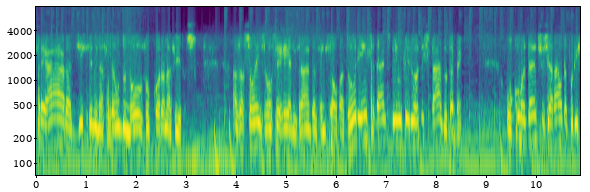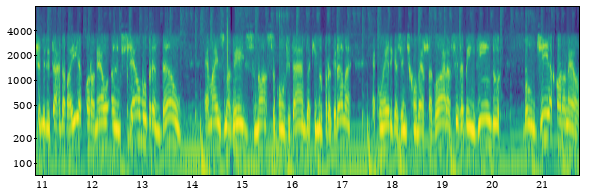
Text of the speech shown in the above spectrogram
frear a disseminação do novo coronavírus. As ações vão ser realizadas em Salvador e em cidades do interior do estado também. O comandante-geral da Polícia Militar da Bahia, Coronel Anselmo Brandão, é mais uma vez nosso convidado aqui no programa. É com ele que a gente conversa agora. Seja bem-vindo. Bom dia, Coronel.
